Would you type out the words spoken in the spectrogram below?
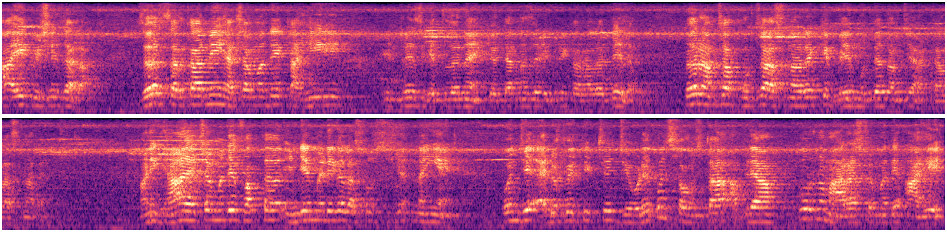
हा एक विषय झाला. जर सरकारने ह्याच्यामध्ये काही इंटरेस्ट घेतलं नाही किंवा त्यांना जर एंट्री करायला दिलं तर आमचा पुढचा असणार आहे की बेमुद्दत आमची हडताल असणार आहे. आणि ह्या याच्यामध्ये फक्त इंडियन मेडिकल असोसिएशन नाही आहे पण जे ॲलोपॅथिकचे जेवढे पण संस्था आपल्या पूर्ण महाराष्ट्रामध्ये आहेत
